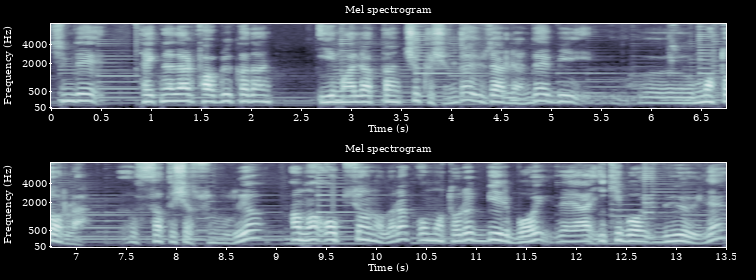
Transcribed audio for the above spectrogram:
Şimdi tekneler fabrikadan imalattan çıkışında üzerlerinde bir e, motorla satışa sunuluyor. Ama opsiyon olarak o motoru bir boy veya iki boy büyüğüyle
